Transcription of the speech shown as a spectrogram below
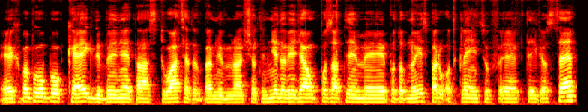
E, chyba byłoby ok, gdyby nie ta sytuacja, to pewnie bym nawet się o tym nie dowiedział. Poza tym e, podobno jest paru odklejeńców e, w tej wiosce.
